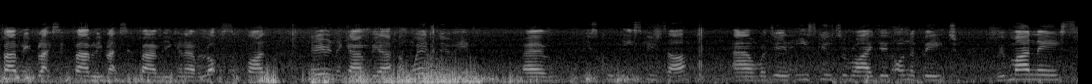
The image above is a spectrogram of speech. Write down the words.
family, BlaXit family, BlaXit family. You can have lots of fun here in the Gambia, and we're doing. Um, it's called e-scooter, and we're doing e-scooter riding on the beach with my niece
